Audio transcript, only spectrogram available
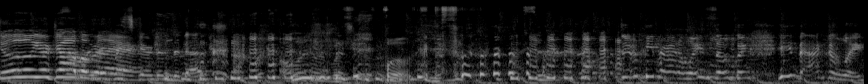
Do your job over We there. scared him to death. Fuck. Dude, he ran away so quick. He backed away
